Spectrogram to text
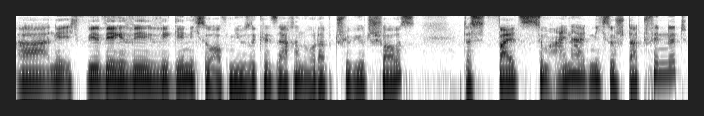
Äh, nee, ich, wir, wir, wir, wir gehen nicht so auf Musical-Sachen oder Tribute-Shows, weil es zum einen halt nicht so stattfindet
